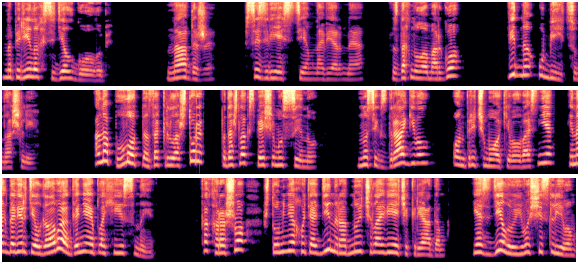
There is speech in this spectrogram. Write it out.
На перилах сидел голубь. Надо же, с известием, наверное. Вздохнула Марго. Видно, убийцу нашли. Она плотно закрыла шторы, подошла к спящему сыну. Носик вздрагивал, он причмокивал во сне, иногда вертел головой, отгоняя плохие сны. Как хорошо, что у меня хоть один родной человечек рядом. Я сделаю его счастливым,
